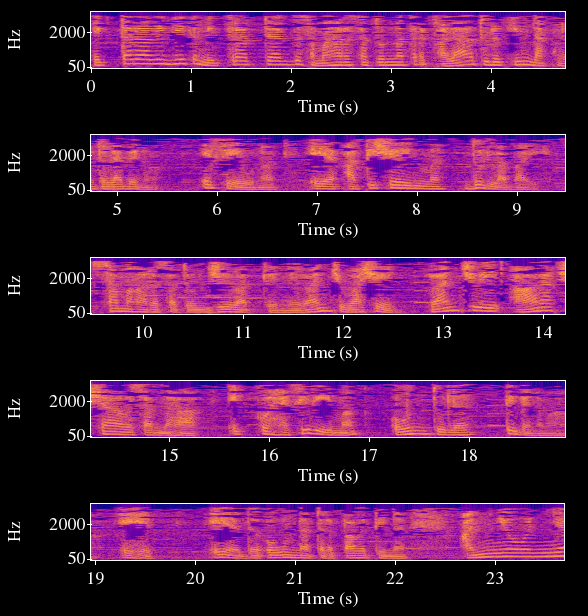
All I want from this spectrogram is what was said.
එක්තරා විදියක මිත්‍රත්වයක්ද සමහර සතුන් අතර කලාතුරකින් දක්නට ලැබෙනවා. එසේ වුණත් එය අතිශයින්ම දුර්ලභයි. සමහර සතුන් ජීවත් වෙන්නේ රංචු වශයෙන්. රංචුවේ ආරක්ෂාව සඳහා එක්ක හැසිරීමක් ඔවුන් තුල තිබෙනවා. එහෙත් එයද ඔවුන් අතර පවතින අන්‍යෝන්‍ය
